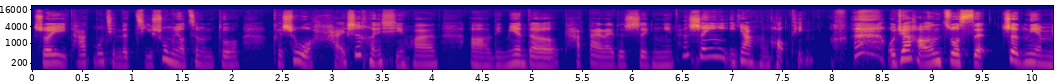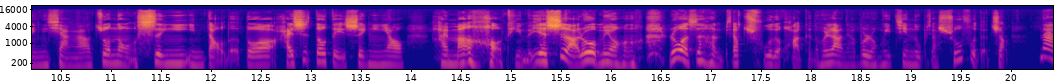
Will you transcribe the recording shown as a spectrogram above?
所以它目前的集数没有这么多。可是我还是很喜欢啊、里面的它带来的声音，它的声音一样很好听。我觉得好像做正正念冥想啊，做那种声音引导的，都还是都得声音要还蛮好听的。也是啦，如果没有很，如果是很比较粗的话，可能会让人家不容易进入比较舒服的状态。那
